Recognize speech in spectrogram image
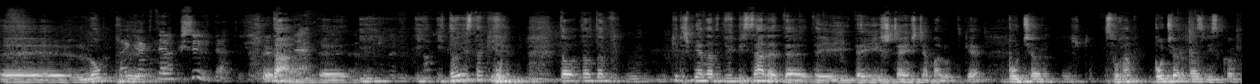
Yy, yy, lub... Tak jak ten krzywda. tu. Tak. e, I, i, I to jest takie. To, to, to kiedyś miałem nawet wypisane te, te, jej, te jej szczęścia malutkie. Bucior jeszcze. Słucham? Bucior nazwisko się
